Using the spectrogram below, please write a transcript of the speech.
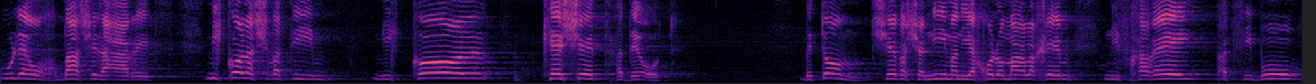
ולרוחבה של הארץ, מכל השבטים, מכל קשת הדעות. בתום שבע שנים אני יכול לומר לכם, נבחרי הציבור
